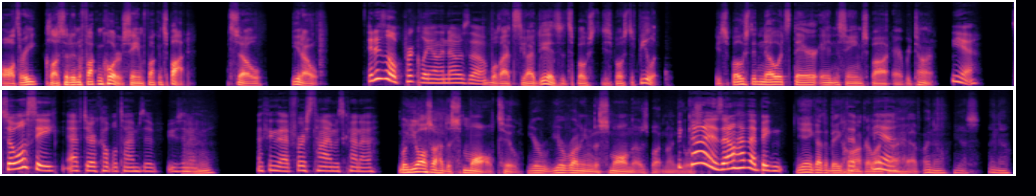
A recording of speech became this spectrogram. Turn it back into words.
all three clustered in a fucking quarter, same fucking spot. So, you know, It is a little prickly on the nose though. well, that's the idea. Is it's supposed you're supposed to feel it. You're supposed to know it's there in the same spot every time. Yeah. So we'll see after a couple times of using it. Mhm. I think that first time was kind of Well, you also have the small too. You're you're running the small nose button on yours. because I don't have that big. Yeah, you got the big The- honker like yeah. I have. I know. Yes, I know.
